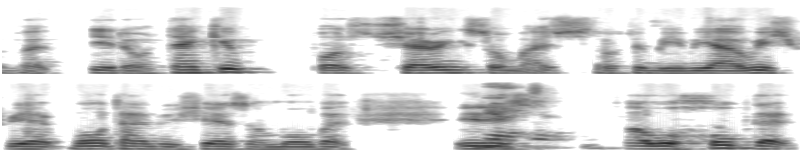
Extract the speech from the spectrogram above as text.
But, you know, thank you for sharing so much, Dr. Mimi. I wish we had more time to share some more, but it yeah. is our hope that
